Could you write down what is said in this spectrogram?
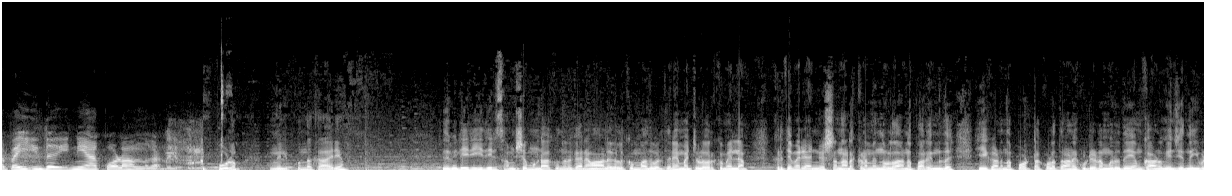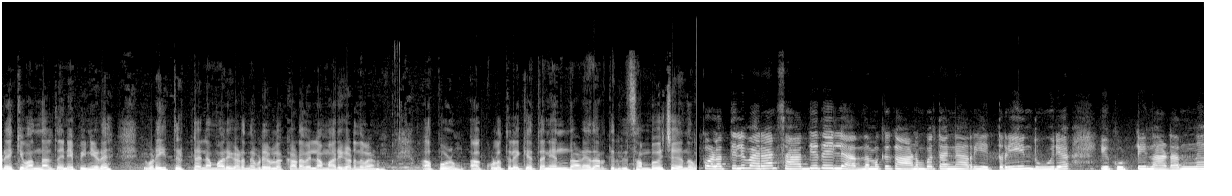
അപ്പം ഇത് ഇനി ആ കുളം ഒന്ന് കണ്ടു ഇപ്പോഴും നിൽക്കുന്ന കാര്യം ഇത് വലിയ രീതിയിൽ സംശയം ഉണ്ടാക്കുന്നുണ്ട് കാരണം ആളുകൾക്കും അതുപോലെ തന്നെ മറ്റുള്ളവർക്കും എല്ലാം കൃത്യമായി അന്വേഷണം നടക്കണം എന്നുള്ളതാണ് പറയുന്നത്. ഈ കാണുന്ന പൊട്ടക്കുളത്താണ് കുട്ടിയുടെ മൃതദേഹം കാണുകയും ചെയ്യുന്നത്. ഇവിടേക്ക് വന്നാൽ തന്നെ പിന്നീട് ഇവിടെ ഈ തിട്ടെല്ലാം മറികടന്ന് ഇവിടെയുള്ള കടവെല്ലാം മറികടന്ന് വേണം അപ്പോഴും ആ കുളത്തിലേക്ക് എത്താൻ. എന്താണ് യഥാർത്ഥത്തിൽ ഇത് സംഭവിച്ചതെന്ന് കുളത്തിൽ വരാൻ സാധ്യതയില്ല. അത് നമുക്ക് കാണുമ്പോൾ തന്നെ അറിയാം. ഇത്രയും ദൂരെ ഈ കുട്ടി നടന്ന്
